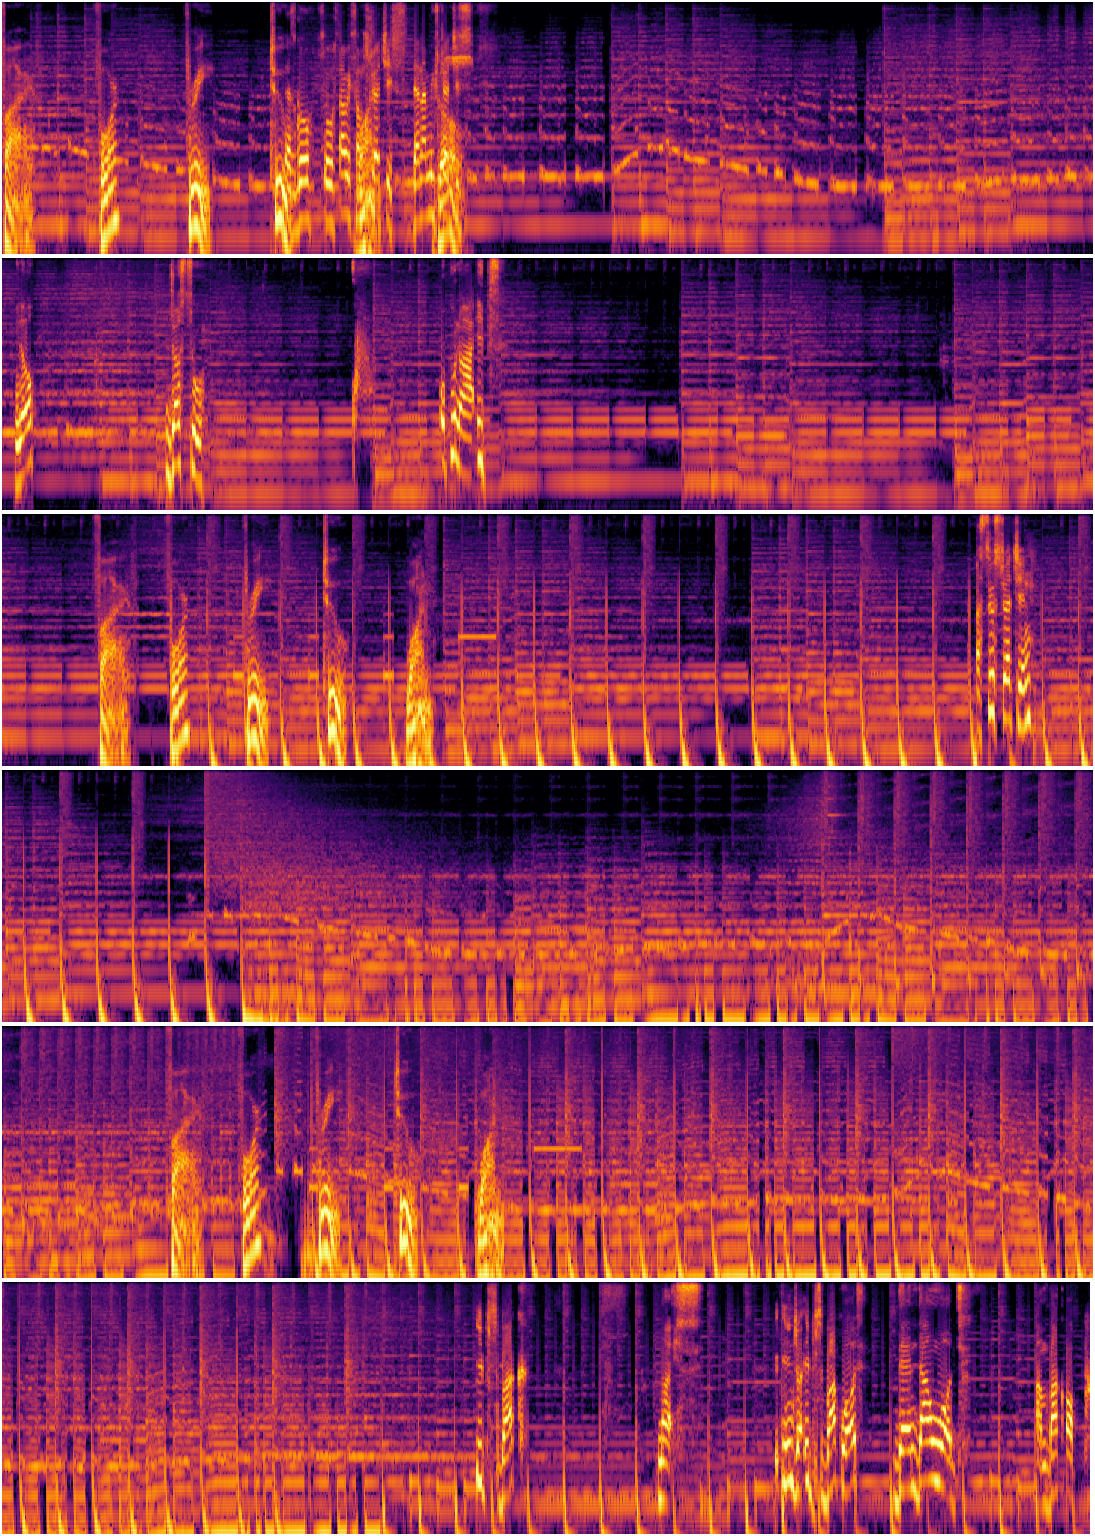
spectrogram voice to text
Five, four, three, two. Let's go. So we'll start with some One. stretches, dynamic Go. stretches. You know, just to open our hips. Five, four, three, two, one. Are still stretching. Five, four, three, two, one. hips back. Nice. Hinge your hips backward, then downward, and back up.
